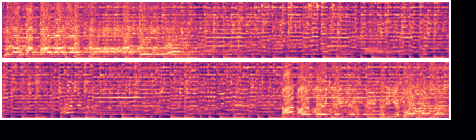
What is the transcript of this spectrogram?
ભોળા બાબાલા છે નાથ નાથ દેખીએ ડરીએ ભોળા ચોક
